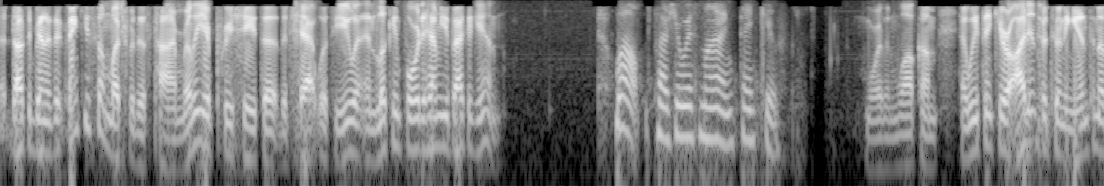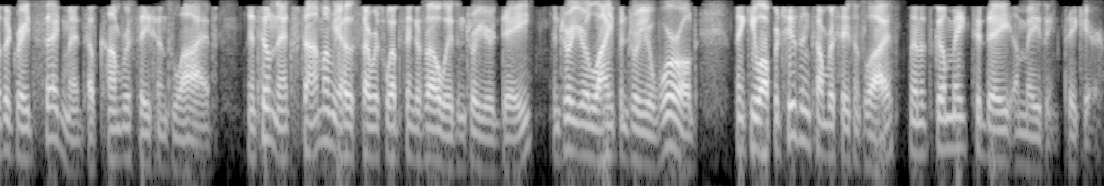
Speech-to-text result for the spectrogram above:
Uh, Dr. Benedict, thank you so much for this time. Really appreciate the, the chat with you and looking forward to having you back again. Well, pleasure was mine. Thank you. More than welcome. And we thank your audience for tuning in to another great segment of Conversations Live. Until next time, I'm your host, Cyrus Websing. As always, enjoy your day, enjoy your life, enjoy your world. Thank you all for choosing Conversations Live, and let's go make today amazing. Take care.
